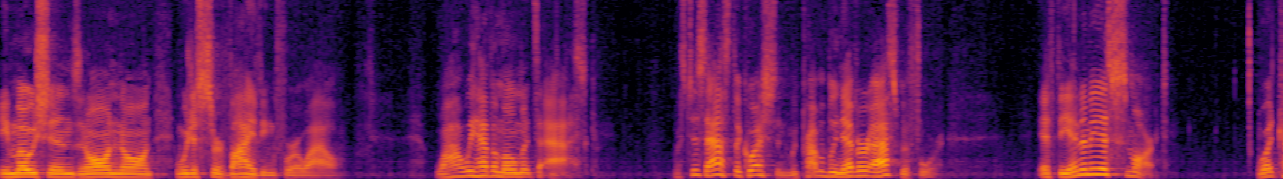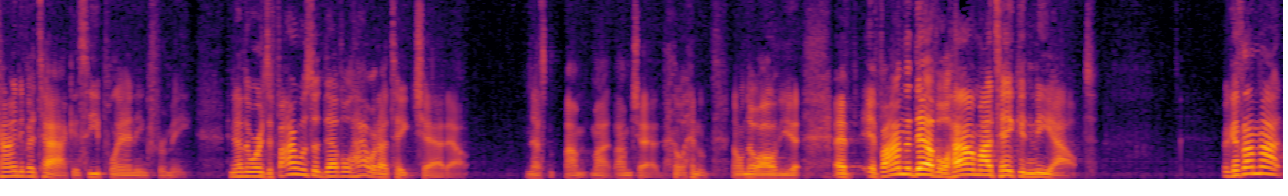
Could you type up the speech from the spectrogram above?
emotions, and on and on. And we're just surviving for a while. While we have a moment to ask, let's just ask the question we probably never asked before. If the enemy is smart, what kind of attack is he planning for me? In other words, if I was the devil, how would I take Chad out? And that's I'm, my, I'm Chad. I don't know all of you yet. If, if I'm the devil, how am I taking me out? Because I'm not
